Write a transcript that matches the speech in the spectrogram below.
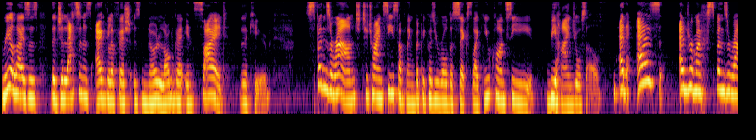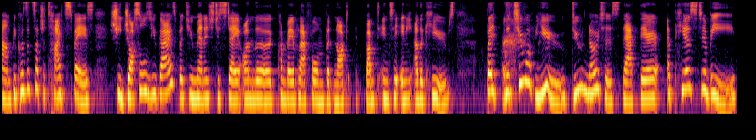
realizes the gelatinous anglerfish is no longer inside the cube. Spins around to try and see something, but because you rolled a six, like you can't see behind yourself. And as Andromach spins around, because it's such a tight space, she jostles you guys, but you manage to stay on the conveyor platform, but not bumped into any other cubes. But the two of you do notice that there appears to be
